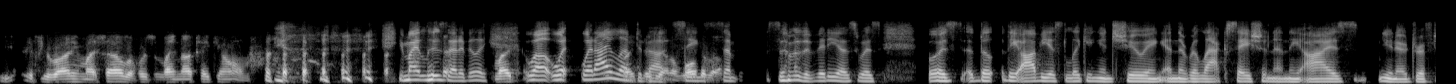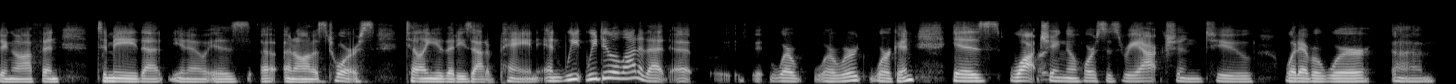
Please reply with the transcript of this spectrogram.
if you're riding my saddle, the horse might not take you home. you might lose that ability. Might, well, what what I loved about seeing some some of the videos was was the the obvious licking and chewing and the relaxation and the eyes you know drifting off. And to me that you know is a, an honest horse telling you that he's out of pain. And we we do a lot of that uh, where where we're working is watching a horse's reaction to whatever we're um,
